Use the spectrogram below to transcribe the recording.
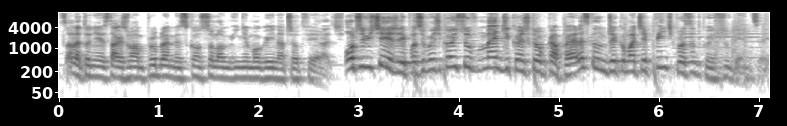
Wcale to nie jest tak, że mam problemy z konsolą i nie mogę inaczej otwierać. Oczywiście, jeżeli potrzebujecie końców, magiccoins.pl, z kodem Jacob macie 5% końców więcej.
